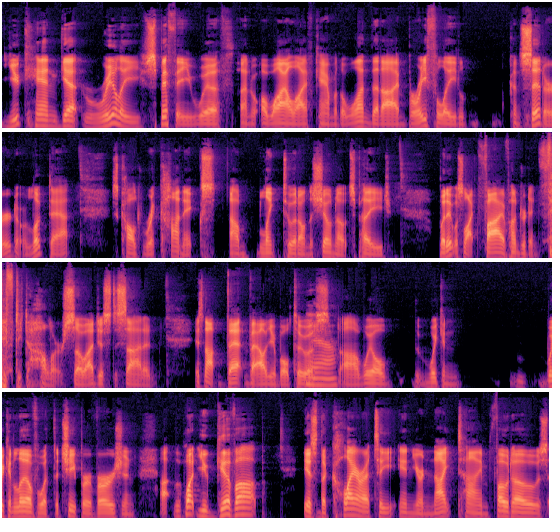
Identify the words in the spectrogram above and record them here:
you can get really spiffy with an, a wildlife camera. The one that I briefly considered or looked at is called Reconyx. I'll link to it on the show notes page. But it was like five hundred and fifty dollars, so I just decided it's not that valuable to us. Yeah. Uh, we'll we can we can live with the cheaper version. Uh, what you give up is the clarity in your nighttime photos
